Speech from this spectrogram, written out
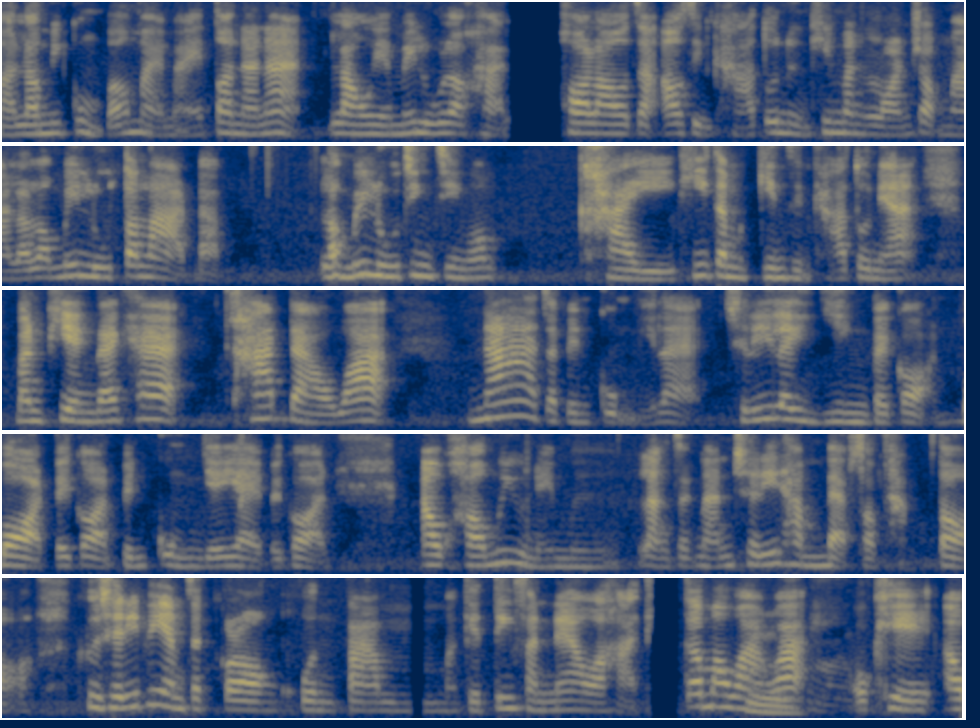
อเรามีกลุ่มเป้าหมายไหมตอนนั้นอะเรายังไม่รู้หรอกค่ะ พอเราจะเอาสินค้าตัวหนึ่งที่มันร้อนจอกมา แล้วเราไม่รู้ตลาดแบบ เราไม่รู้จริง ๆ ว่าใครที่จะมากินสินค้าตัวเนี้ย มันเพียงได้แค่คาดเดาว่า น่าจะเป็นกลุ่มนี้แหละเชอรี่เลยยิงไปก่อน บอร์ดไปก่อนเป็นกลุ่มใหญ่ ๆ ไปก่อน เอาเขามาอยู่ในมือ หลังจากนั้นเชอรี่ทำแบบสอบถามต่อ คือเชอรี่พยายามจะกรองคนตาม Marketing Funnel อะค่ะก็มาวางอืมว่าโอเค เอา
